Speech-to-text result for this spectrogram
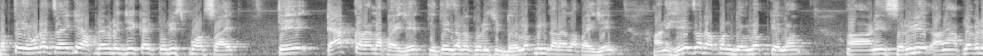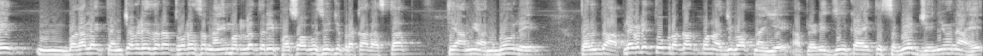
फक्त एवढंच आहे की आपल्याकडे जे काही टुरिस्ट स्पॉट्स आहेत ते टॅप करायला पाहिजे तिथे जरा थोडीशी डेव्हलपमेंट करायला पाहिजे. आणि हे जर आपण डेव्हलप केलं आणि सर्वी आणि आपल्याकडे बघायला त्यांच्याकडे जरा थोडंसं नाही म्हटलं तरी फसवाफसवीचे प्रकार असतात ते आम्ही अनुभवले. परंतु आपल्याकडे तो प्रकार पण अजिबात नाही आहे आपल्याकडे जे काय ते सगळं जेन्युअन आहे.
